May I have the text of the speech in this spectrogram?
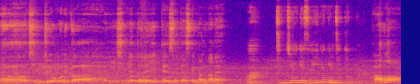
아, 진주에 보니까 20년 전에 입대했을 때 생각나네. 와, 진주역에서 이병열차 탔나? 아모.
